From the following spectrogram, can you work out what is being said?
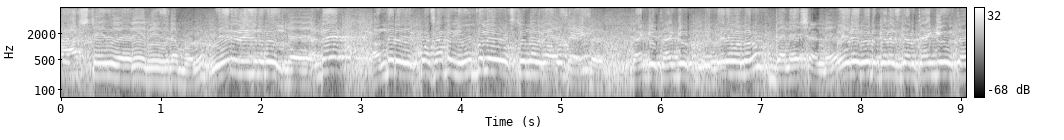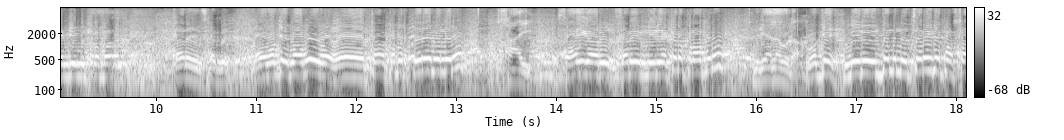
cost is very reasonable very reasonable. అంటే అందరూ ఎక్కువ శాతం యువకులే వస్తున్నారు కాబట్టి. Thank you thank you Ganesh అండి. వెరీ గుడ్ గణేష్ గారు. థ్యాంక్ యూ థ్యాంక్ యూ మిత్రమా. సరే సరే. ఓకే బాబు తమరి పేరేమన్నారు? సాయి. సాయి గారు సరే మీరు ఎక్కడ ప్రాపర్? మిర్యాల కూడా. ఓకే మీరు ఇంతమంది వచ్చారా ఇదే ఫస్ట్?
